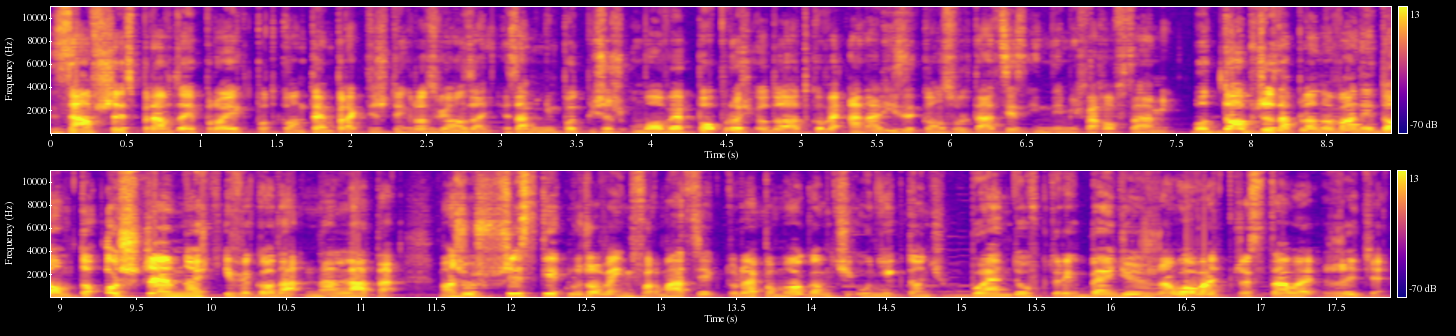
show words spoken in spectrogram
Zawsze sprawdzaj projekt pod kątem praktycznych rozwiązań. Zanim podpiszesz umowę, poproś o dodatkowe analizy, konsultacje z innymi fachowcami. Bo dobrze zaplanowany dom to oszczędność i wygoda na lata. Masz już wszystkie kluczowe informacje, które pomogą Ci uniknąć błędów, których będziesz żałować przez całe życie.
